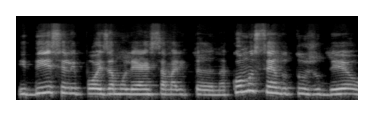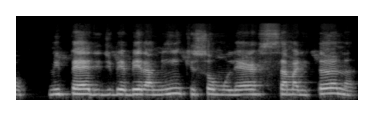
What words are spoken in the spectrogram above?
E disse-lhe, pois, a mulher samaritana: Como sendo tu judeu, me pede de beber a mim, que sou mulher samaritana?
